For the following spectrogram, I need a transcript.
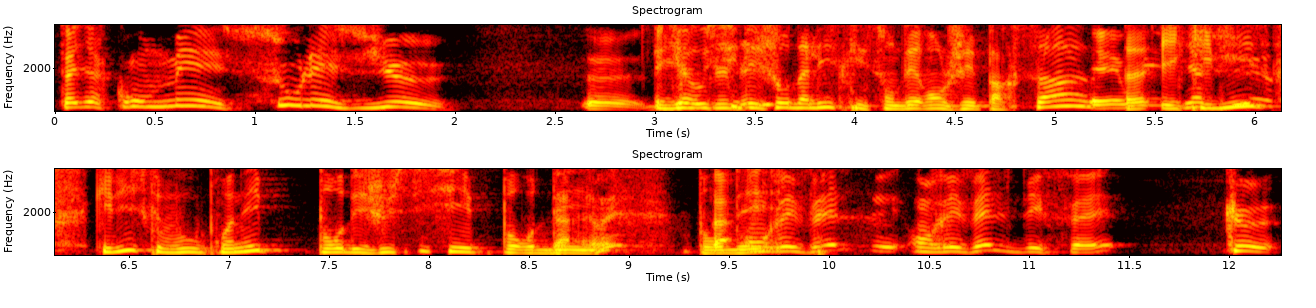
C'est-à-dire qu'on met sous les yeux euh, il y a aussi des journalistes qui sont dérangés par ça et, euh, qui disent, qui disent que vous vous prenez pour des justiciers, pour bah des. pour bah, On, révèle, on révèle des faits que,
